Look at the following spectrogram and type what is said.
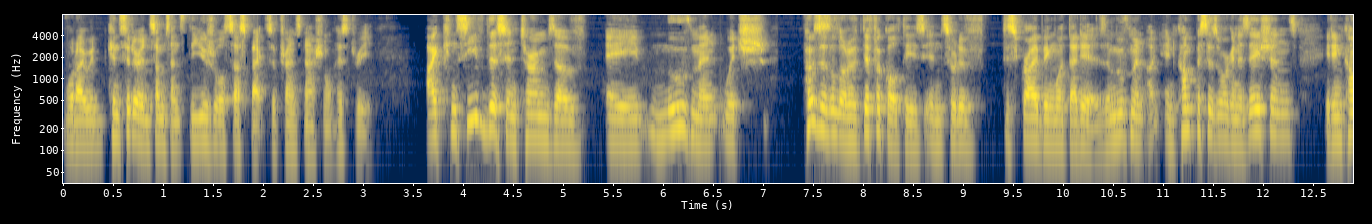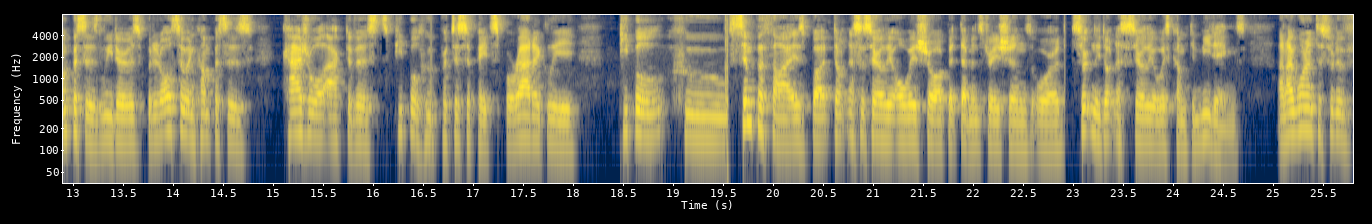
what I would consider, in some sense, the usual suspects of transnational history. I conceived this in terms of a movement which poses a lot of difficulties in sort of describing what that is. A movement encompasses organizations, it encompasses leaders, but it also encompasses casual activists, people who participate sporadically, people who sympathize but don't necessarily always show up at demonstrations or certainly don't necessarily always come to meetings. And I wanted to sort of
